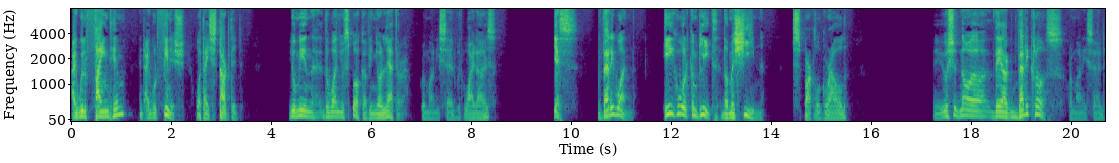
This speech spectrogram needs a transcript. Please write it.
I will find him, and I will finish what I started. You mean the one you spoke of in your letter? Romani said with wide eyes. Yes, the very one. He who will complete the machine, Sparkle growled. You should know uh, they are very close, Romani said.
